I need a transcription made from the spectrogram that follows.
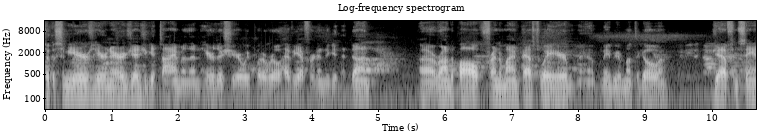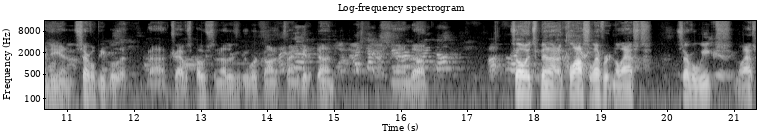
took us some years here and there as you get time, and then here this year we put a real heavy effort into getting it done uh, Rhonda Paul, a friend of mine, passed away here uh, maybe a month ago, and Jeff and Sandy and several people that uh, Travis Post and others we worked on it trying to get it done. And uh, so it's been a colossal effort in the last several weeks, last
